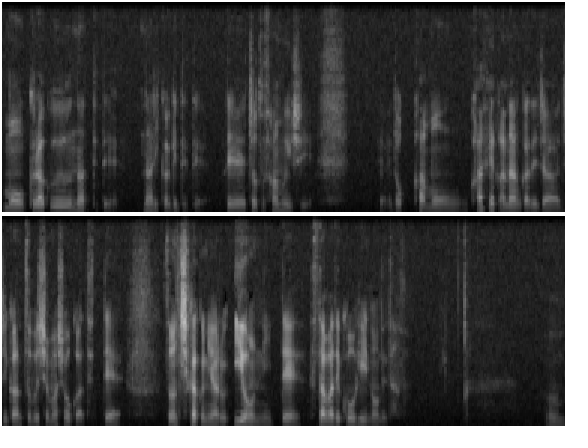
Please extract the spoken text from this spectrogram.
もう暗くなってて、なりかけてて、で、ちょっと寒いし、どっかもうカフェかなんかでじゃあ時間潰しましょうかって言って、その近くにあるイオンに行ってスタバでコーヒー飲んでた、うん、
